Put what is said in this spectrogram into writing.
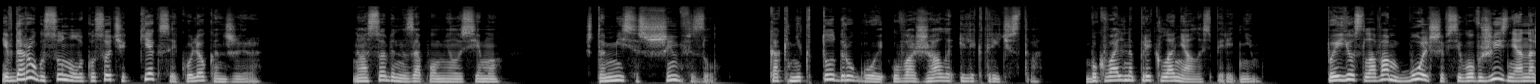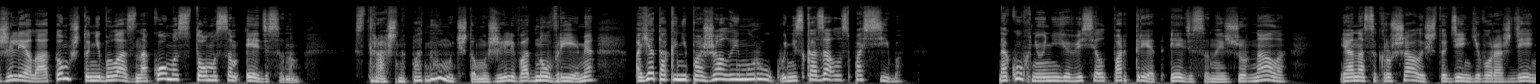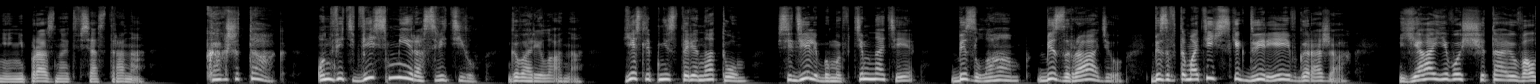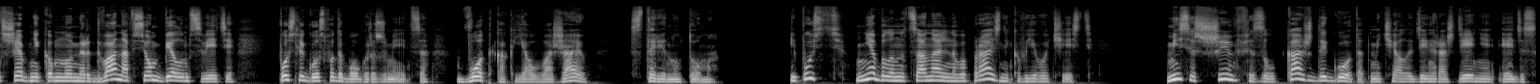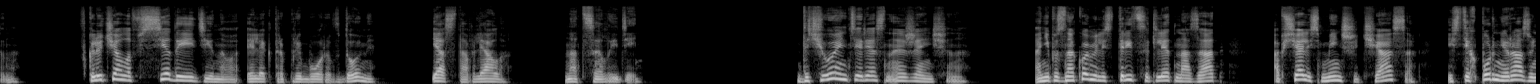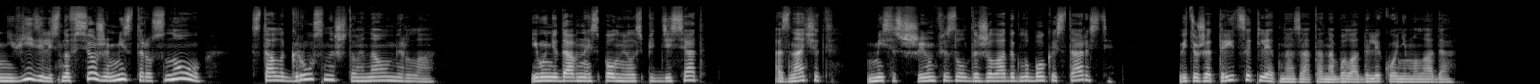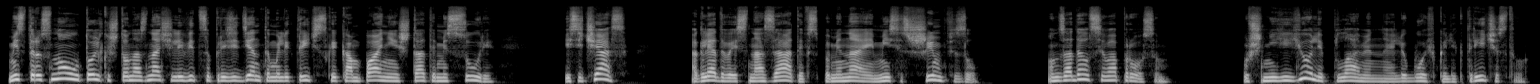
и в дорогу сунула кусочек кекса и кулек инжира. Но особенно запомнилось ему, что миссис Шимфизл, как никто другой, уважала электричество, буквально преклонялась перед ним. По ее словам, больше всего в жизни она жалела о том, что не была знакома с Томасом Эдисоном — Страшно подумать, что мы жили в одно время, а я так и не пожала ему руку, не сказала спасибо. На кухне у нее висел портрет Эдисона из журнала, и она сокрушалась, что день его рождения не празднует вся страна. «Как же так? Он ведь весь мир осветил», — говорила она. «Если б не старина Том, сидели бы мы в темноте, без ламп, без радио, без автоматических дверей в гаражах. Я его считаю волшебником номер два на всем белом свете — После Господа Бога, разумеется. Вот как я уважаю старину Тома. И пусть не было национального праздника в его честь, миссис Шимфизл каждый год отмечала день рождения Эдисона, включала все до единого электроприборы в доме и оставляла на целый день. Да чего интересная женщина. Они познакомились 30 лет назад, общались меньше часа и с тех пор ни разу не виделись, но все же мистеру Сноу стало грустно, что она умерла. Ему недавно исполнилось 50, а значит, миссис Шимфизл дожила до глубокой старости, ведь уже 30 лет назад она была далеко не молода. Мистера Сноу только что назначили вице-президентом электрической компании штата Миссури, и сейчас, оглядываясь назад и вспоминая миссис Шимфизл, он задался вопросом, уж не ее ли пламенная любовь к электричеству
